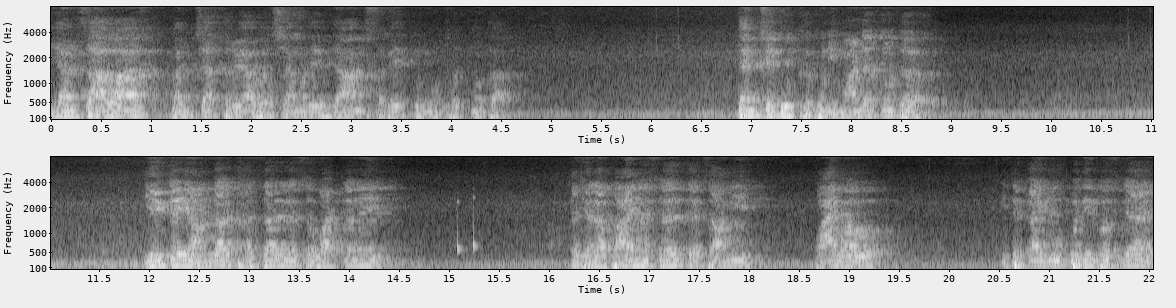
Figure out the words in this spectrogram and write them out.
यांचा आवाज पंच्याहत्तरव्या वर्षामध्ये विधानसभेतून उठवत नव्हता. त्यांचे दुःख कोणी मांडत नव्हतं. एकही आमदार खासदाराला असं वाटलं नाही तर ज्याला पाय नसेल त्याचा आम्ही पाय व्हावं. इथे काही मूकबधीर बसले आहे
